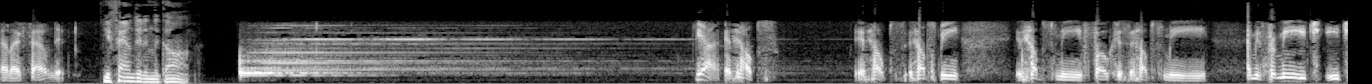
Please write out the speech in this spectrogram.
and I found it. You found it in the gong. Yeah, it helps. It helps. It helps me. It helps me focus. It helps me. I mean, for me, each each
